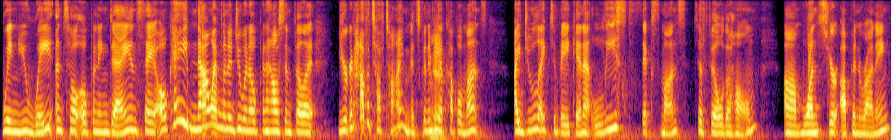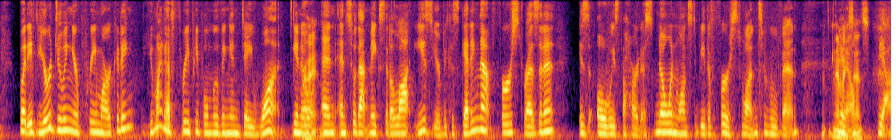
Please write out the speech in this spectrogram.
When you wait until opening day and say, okay, now I'm going to do an open house and fill it, you're going to have a tough time. It's going to be Yeah. a couple months. I do like to bake in at least six months to fill the home um, once you're up and running. But if you're doing your pre-marketing, you might have three people moving in day one, you know, Right. and and so that makes it a lot easier because getting that first resident is always the hardest. No one wants to be the first one to move in. That makes know? sense. Yeah.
